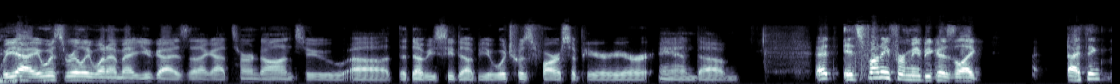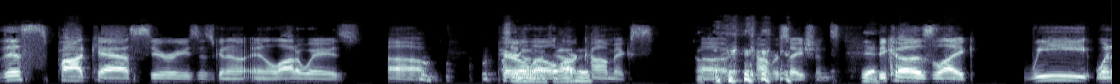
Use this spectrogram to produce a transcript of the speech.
but yeah, it was really when I met you guys that I got turned on to uh, the WCW, which was far superior. And um, it, it's funny for me because, like, I think this podcast series is going to, in a lot of ways, um, parallel our comics uh, conversations. yeah. Because, like, we, when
